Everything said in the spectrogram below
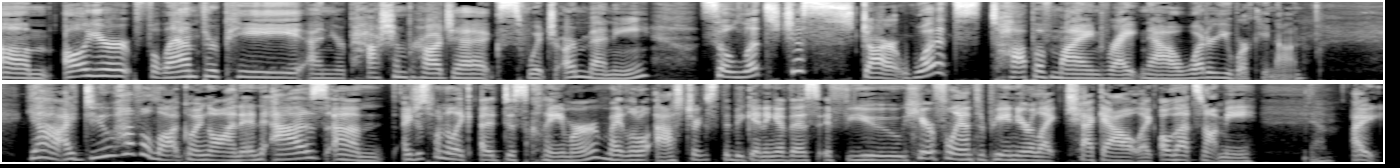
um, all your philanthropy and your passion projects, which are many. So let's just start. What's top of mind right now? What are you working on? Yeah, I do have a lot going on. And as um, I just want to like a disclaimer, my little asterisk at the beginning of this. If you hear philanthropy and you're like, check out, like, oh, that's not me. Yeah. I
